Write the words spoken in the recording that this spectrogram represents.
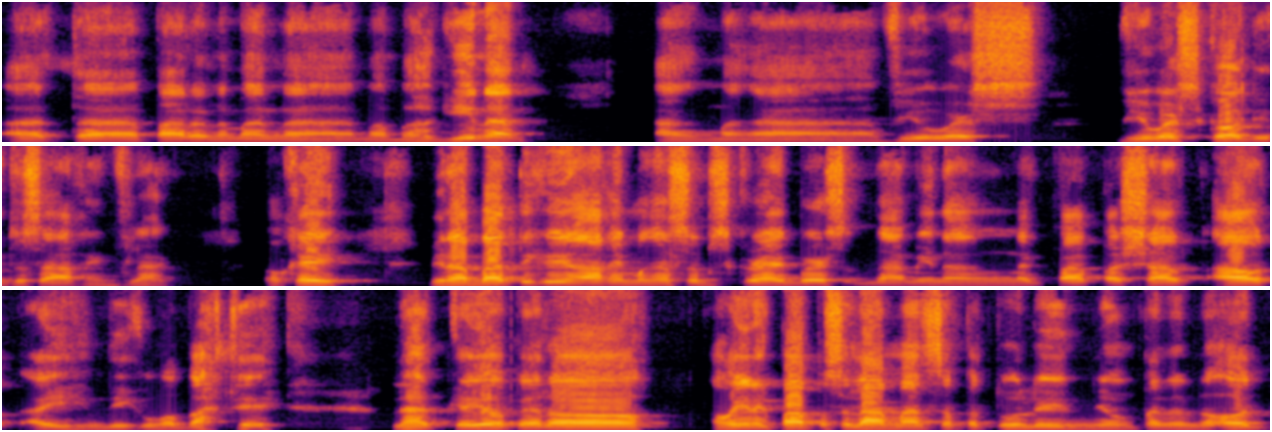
at ah, para naman na mabahaginan ang mga viewers viewers ko dito sa aking vlog. Okay, binabati ko yung aking mga subscribers. Ang dami nang nagpapa-shout out ay hindi ko mabati lahat kayo. Pero ako yung nagpapasalamat sa patuloy ninyong panonood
